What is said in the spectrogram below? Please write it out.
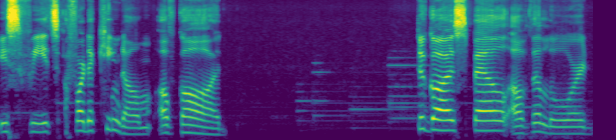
is fit for the kingdom of God. The Gospel of the Lord.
